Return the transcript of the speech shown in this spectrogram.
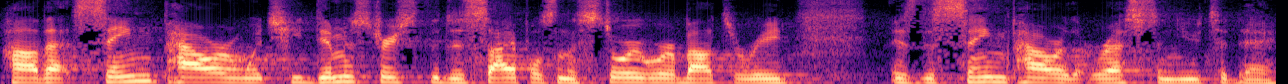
how that same power in which he demonstrates to the disciples in the story we're about to read is the same power that rests in you today.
